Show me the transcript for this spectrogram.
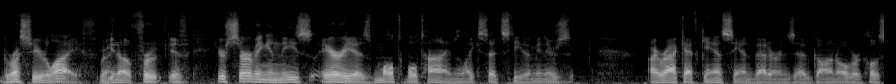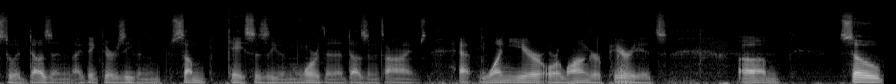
the rest of your life. Right. You know, for if you're serving in these areas multiple times, and like I said, Steve, I mean, there's Iraq, Afghanistan veterans have gone over close to a dozen. I think there's even some cases even more than a dozen times at one year or longer periods. Um, so,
